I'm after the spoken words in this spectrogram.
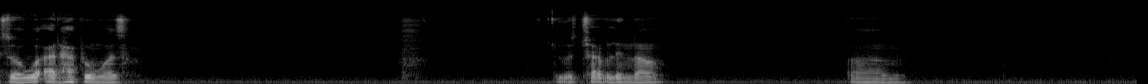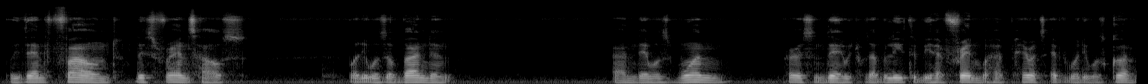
So what had happened was we was traveling now. Um, we then found this friend's house, but it was abandoned. And there was one person there, which was I believe to be her friend, but her parents, everybody was gone.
